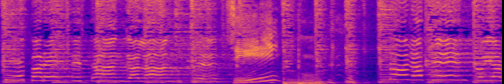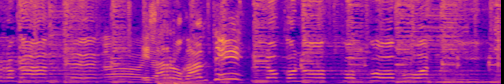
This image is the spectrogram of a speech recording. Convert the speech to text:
que parece tan galante, ¿sí? tan atento y arrogante, ¿Es arrogante? lo conozco como a mí.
